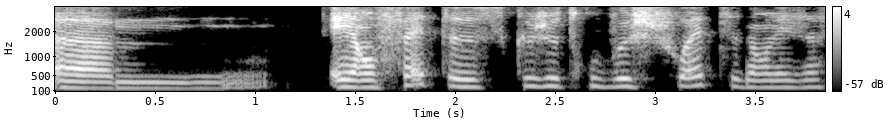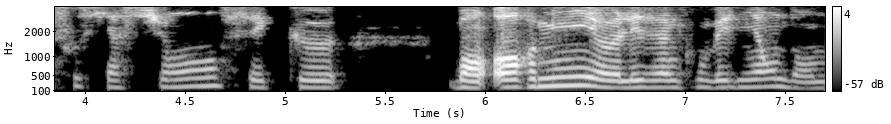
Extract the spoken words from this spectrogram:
Euh, et en fait, euh, ce que je trouve chouette dans les associations, c'est que, bon, hormis euh, les inconvénients dont,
